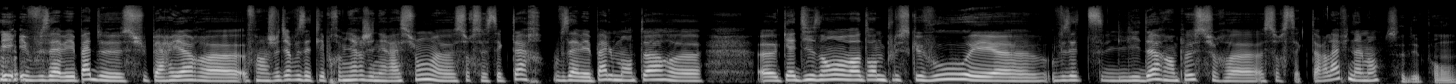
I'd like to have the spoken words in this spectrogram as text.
Et, vous n'avez pas de supérieur. euh, Enfin, je veux dire, vous êtes les premières générations euh, sur ce secteur. Vous n'avez pas le mentor euh, qui a 10 ans, 20 ans de plus que vous, et vous êtes leader un peu sur, sur ce secteur-là, finalement? Ça dépend.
